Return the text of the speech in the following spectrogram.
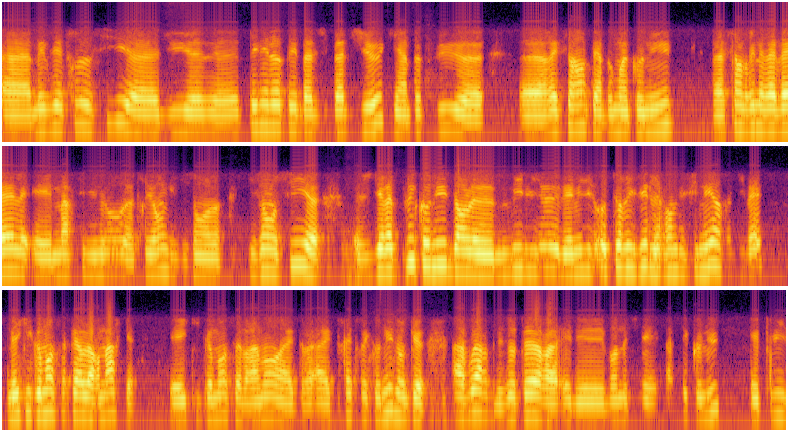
Euh, mais vous avez trouvé aussi euh, du euh, Pénélope Badgieu, qui est un peu plus récente et un peu moins connue. Sandrine Revel et Marcelino Truong, qui sont qui sont aussi, je dirais, plus connus dans le milieu, les milieux autorisés de la bande dessinée entre guillemets, mais qui commencent à faire leur marque et qui commencent à vraiment être, à être très très connus. Donc avoir des auteurs et des bandes dessinées assez connus et puis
